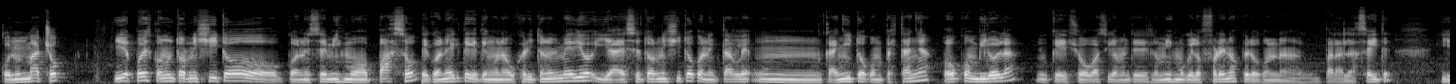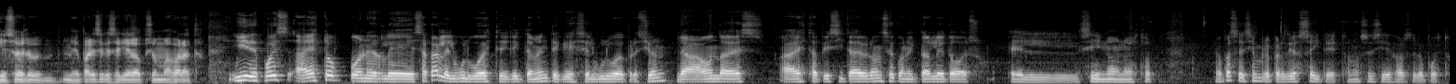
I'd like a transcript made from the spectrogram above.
con un macho y después con un tornillito con ese mismo paso que conecte, que tenga un agujerito en el medio y a ese tornillito conectarle un cañito con pestaña o con virola, que yo básicamente es lo mismo que los frenos pero con para el aceite. Y eso me parece que sería la opción más barata. Y después a esto ponerle, sacarle el bulbo este directamente, que es el bulbo de presión. La onda es a esta piecita de bronce conectarle todo eso. El, sí, no, no, esto. Lo que pasa es que siempre perdió aceite esto, no sé si dejárselo puesto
